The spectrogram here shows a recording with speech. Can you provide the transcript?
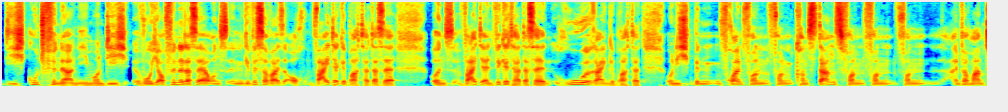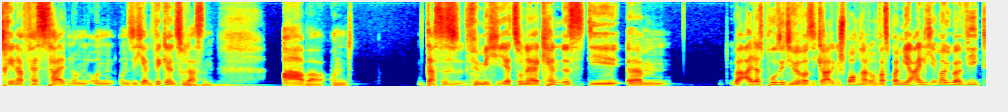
die ich gut finde an ihm und die ich, wo ich auch finde, dass er uns in gewisser Weise auch weitergebracht hat, dass er uns weiterentwickelt hat, dass er Ruhe reingebracht hat. Und ich bin ein Freund von, von Konstanz, von, von, von einfach mal am Trainer festhalten und, und, und sich entwickeln zu lassen. Aber, und das ist für mich jetzt so eine Erkenntnis, die ähm, über all das Positive, was ich gerade gesprochen hatte und was bei mir eigentlich immer überwiegt,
